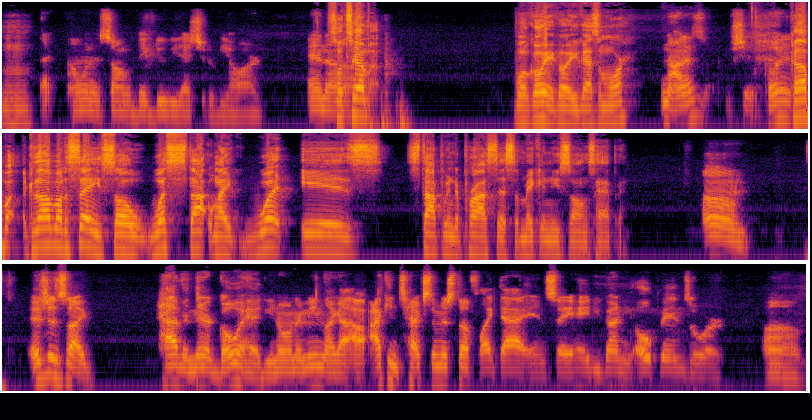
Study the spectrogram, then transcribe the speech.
Mhm. I want a song with Big Doobie. That should be hard. And uh, So tell me. Well, go ahead. Go ahead. You got some more? no, that's shit. Go ahead. Because I'm, 'cause I'm about to say. So what's stop? Like, what is stopping the process of making these songs happen? um it's just like having their go ahead you know what i mean like i i can text them and stuff like that and say hey do you got any opens or um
